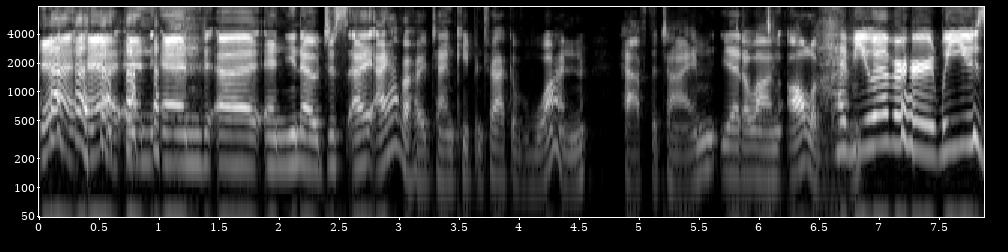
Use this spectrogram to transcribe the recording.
Yeah, yeah. And and uh, and you know, just I, I have a hard time keeping track of one half the time, yet along all of them. have you ever heard we use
